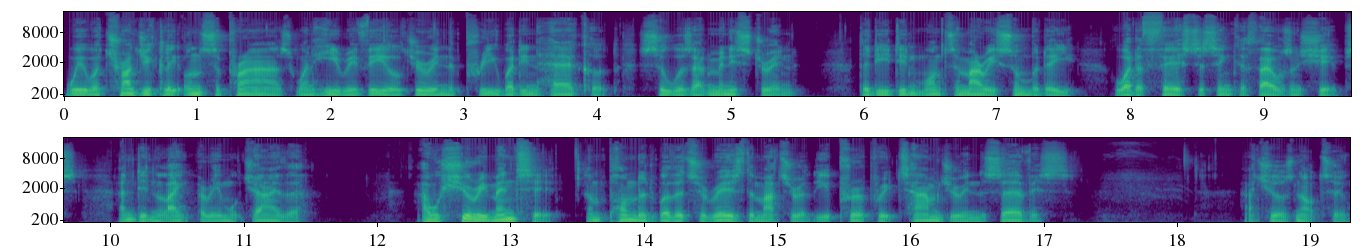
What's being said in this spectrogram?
We were tragically unsurprised when he revealed during the pre wedding haircut Sue was administering that he didn't want to marry somebody who had a face to sink a thousand ships and didn't like very much either. I was sure he meant it and pondered whether to raise the matter at the appropriate time during the service. I chose not to.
